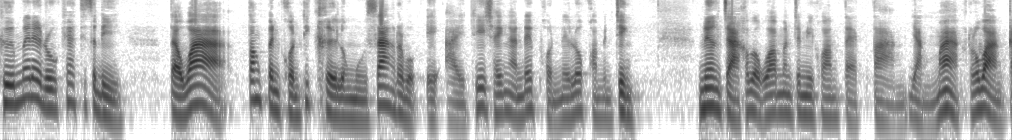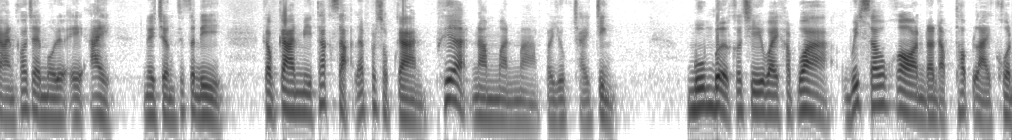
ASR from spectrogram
คือไม่ได้รู้แค่ทฤษฎี แต่ว่าต้องเป็นคนที่เคยลงมือสร้างระบบ AI ที่ใช้งานได้ผลในโลกความเป็นจริง เนื่องจากเขาบอกว่ามันจะมีความแตกต่างอย่างมาก ระหว่างการเข้าใจโมเดล AI ในเชิงทฤษฎี กับการมีทักษะและประสบการณ์ เพื่อนำมันมาประยุกต์ใช้จริงบูมเบิร์กเขาชี้ไว้ครับว่า วิศวกรระดับท็อปหลายคน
